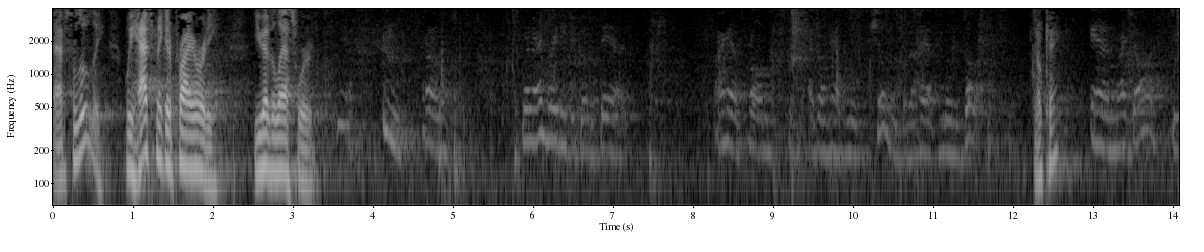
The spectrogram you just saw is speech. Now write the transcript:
Absolutely. We have to make it a priority. You have the last word. Um, when I'm ready to go to bed, I have problems with, I don't have little children, but I have little dogs. Okay. And my dogs do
